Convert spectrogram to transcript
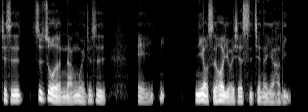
其实制作的难为就是，诶，你你有时候有一些时间的压力，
